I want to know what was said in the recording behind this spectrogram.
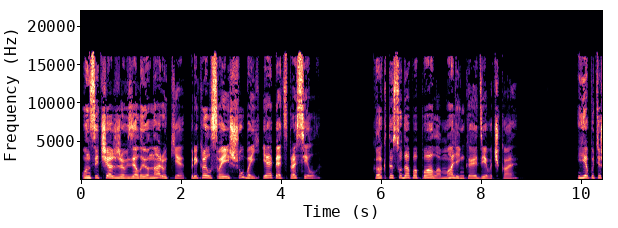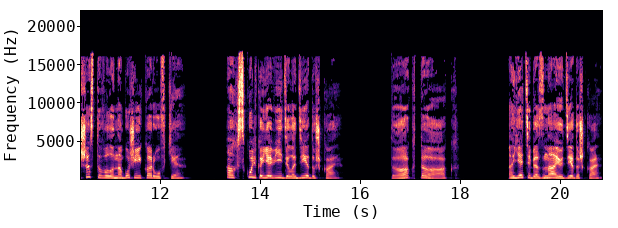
Он сейчас же взял ее на руки, прикрыл своей шубой и опять спросил. «Как ты сюда попала, маленькая девочка?» «Я путешествовала на божьей коровке». «Ах, сколько я видела, дедушка!» «Так-так...» «А я тебя знаю, дедушка.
